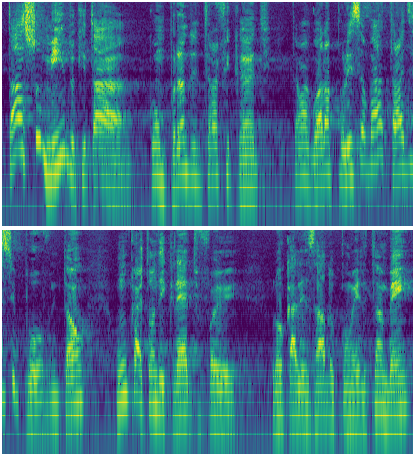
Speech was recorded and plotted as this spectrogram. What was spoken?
está assumindo que está comprando de traficante. Então agora a polícia vai atrás desse povo. Então, um cartão de crédito foi localizado com ele também,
